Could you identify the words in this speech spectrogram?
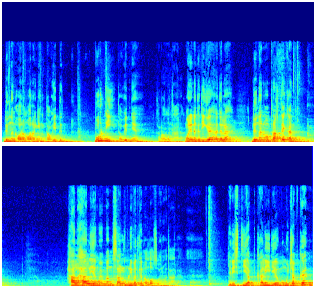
dengan orang-orang yang tauhid dan murni tauhidnya karena Allah Taala. Kemudian yang ketiga adalah dengan mempraktekkan hal-hal yang memang selalu melibatkan Allah Subhanahu Wa Taala. Jadi setiap kali dia mengucapkan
